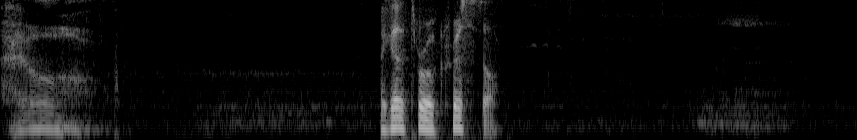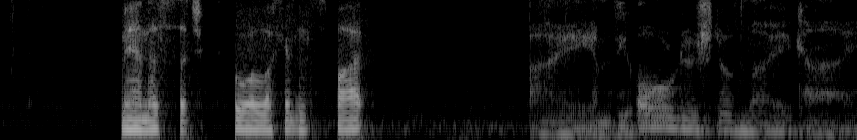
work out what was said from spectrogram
help. I gotta throw a crystal. Man, that's such a cool looking spot. I am the oldest of my kind.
